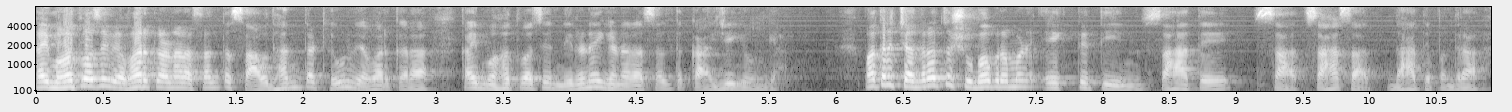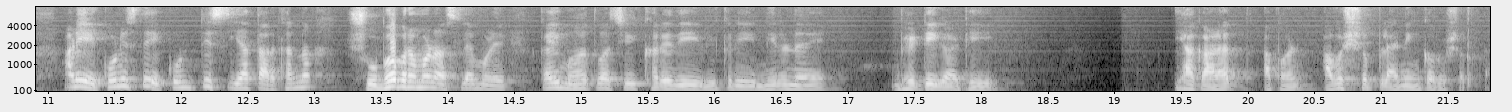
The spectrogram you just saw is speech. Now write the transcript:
काही महत्त्वाचे व्यवहार करणार असाल तर सावधानता ठेवून व्यवहार करा. काही महत्त्वाचे निर्णय घेणार असाल तर काळजी घेऊन घ्या. मात्र चंद्राचं शुभभ्रमण एक ते तीन सहा ते सात सहा सात दहा ते पंधरा आणि एकोणीस ते एकोणतीस या तारखांना शुभभ्रमण असल्यामुळे काही महत्त्वाची खरेदी विक्री निर्णय भेटीगाठी ह्या काळात आपण अवश्य प्लॅनिंग करू शकता.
